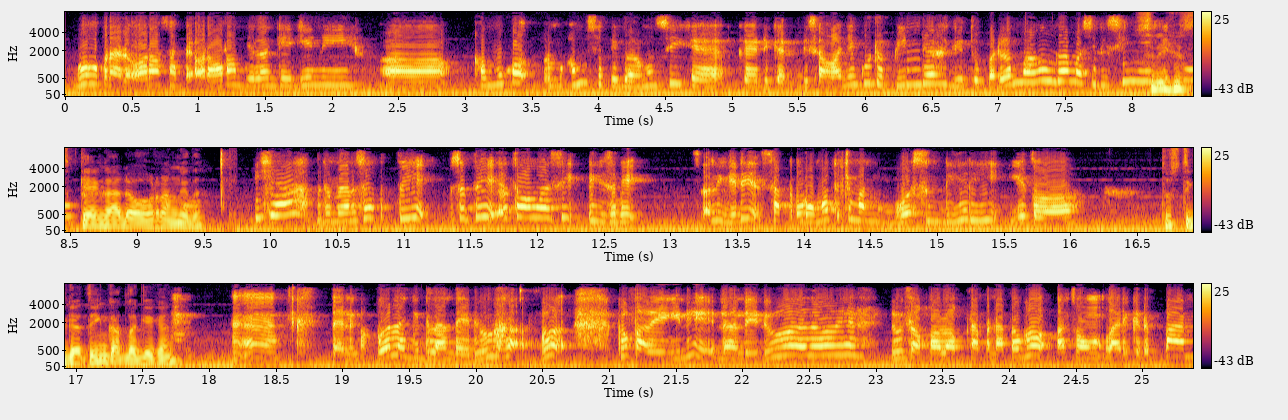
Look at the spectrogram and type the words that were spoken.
gue gak pernah ada orang sampai orang-orang bilang kayak gini, "Eh, kamu kok rumah kamu sepi banget sih, kayak kayak di, disangkanya gue udah pindah gitu, padahal mah enggak masih di sini. Serius gitu. kayak nggak ada orang gitu. Iya, benar-benar sepi. Sepi itu nggak sih? Ih, sepi. Jadi satu rumah tuh cuman gue sendiri gitu loh. Terus tiga tingkat lagi kan? Dan gue lagi di lantai dua. Gue gue paling ini di lantai dua soalnya. Misal kalau kenapa-napa gue langsung lari ke depan.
